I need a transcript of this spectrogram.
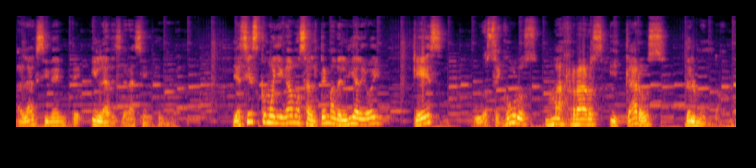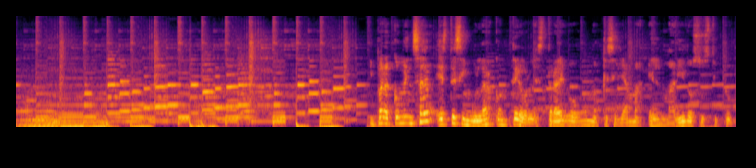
al accidente y la desgracia en general. Y así es como llegamos al tema del día de hoy, que es los seguros más raros y caros del mundo. Y para comenzar este singular conteo les traigo uno que se llama el marido sustituto,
